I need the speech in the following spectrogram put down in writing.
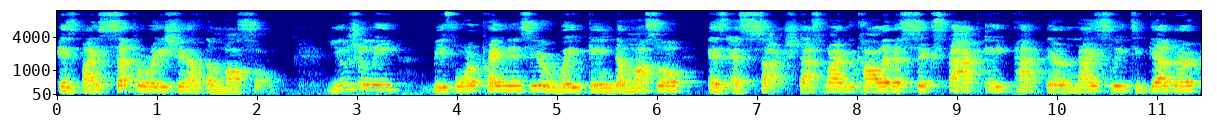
is by separation of the muscle. Usually before pregnancy or weight gain, the muscle is as such. That's why we call it a six pack, eight pack. They're nicely together.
